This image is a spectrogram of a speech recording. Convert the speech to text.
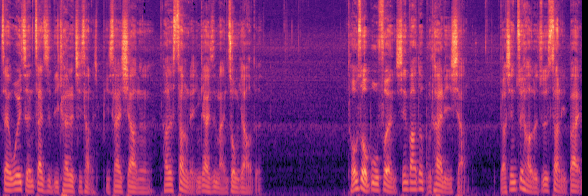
在威城暂时离开的几场比赛下呢，他的上垒应该还是蛮重要的。投手部分先发都不太理想，表现最好的就是上礼拜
